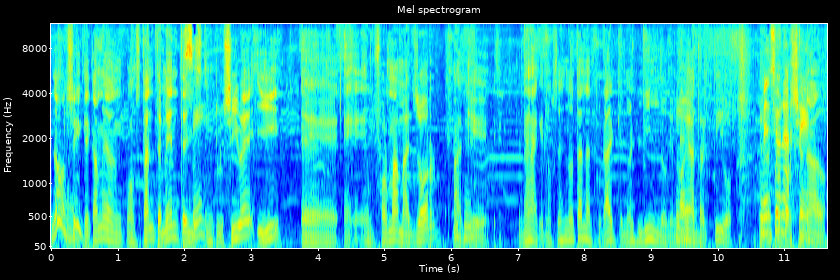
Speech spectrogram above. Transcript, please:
No, sí, que cambian constantemente, Sí. inclusive, y eh, eh, en forma mayor a que, que nada, que no es no tan natural, que no es lindo, que no Claro. es atractivo, que no es Mencionaste proporcionado.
